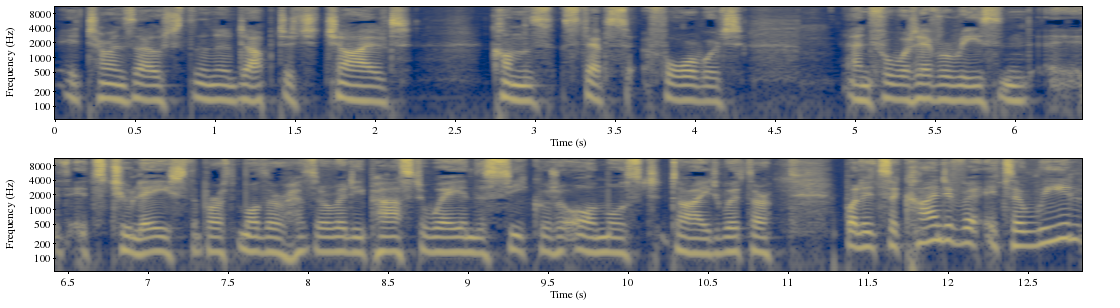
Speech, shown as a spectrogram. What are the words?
it turns out that an adopted child comes steps forward and for whatever reason, it's too late. The birth mother has already passed away, and the secret almost died with her. But it's a kind of a, it's a real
